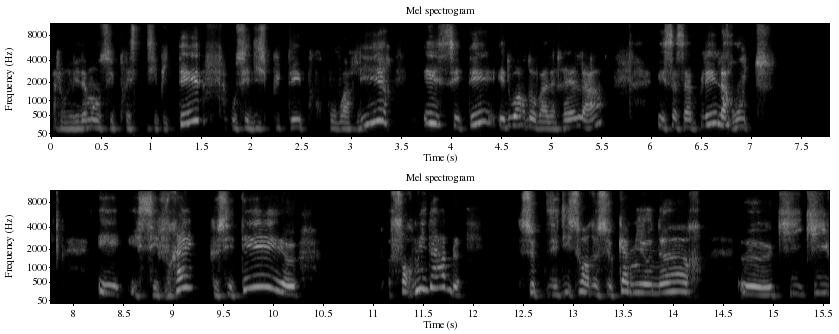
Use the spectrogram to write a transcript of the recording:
Alors évidemment, on s'est précipité, on s'est disputé pour pouvoir lire, et c'était Eduardo Valrella, et ça s'appelait La route. Et, c'est vrai que c'était euh, formidable, cette histoire de ce camionneur euh, qui,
